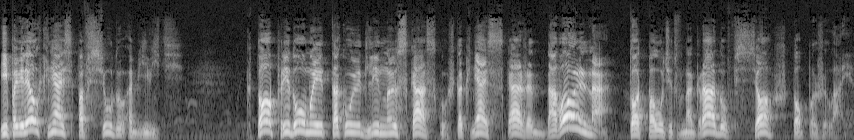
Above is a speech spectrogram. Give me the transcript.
И повелел князь повсюду объявить. Кто придумает такую длинную сказку, что князь скажет «довольно», тот получит в награду все, что пожелает.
